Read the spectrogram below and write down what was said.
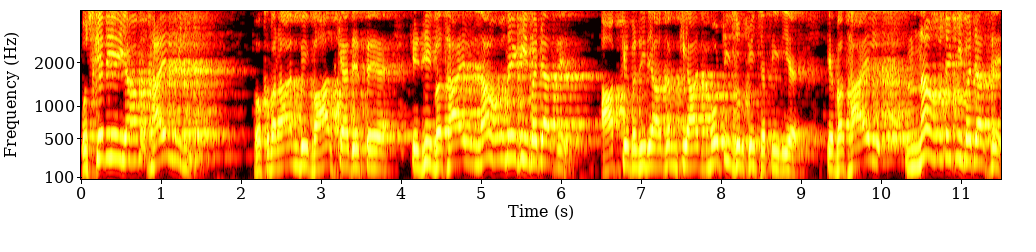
اس کے لیے یہاں وسائل نہیں۔ حکمران بھی بعض کہہ دیتے ہیں کہ جی وسائل نہ ہونے کی وجہ سے آپ کے وزیر اعظم کی آج موٹی سرخی چھپی ہوئی ہے کہ وسائل نہ ہونے کی وجہ سے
